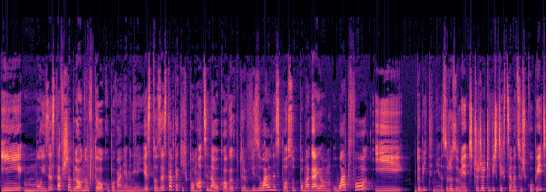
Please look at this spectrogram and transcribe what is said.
i mój zestaw szablonów do kupowania mniej. Jest to zestaw takich pomocy naukowych, które w wizualny sposób pomagają łatwo i dobitnie zrozumieć, czy rzeczywiście chcemy coś kupić,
